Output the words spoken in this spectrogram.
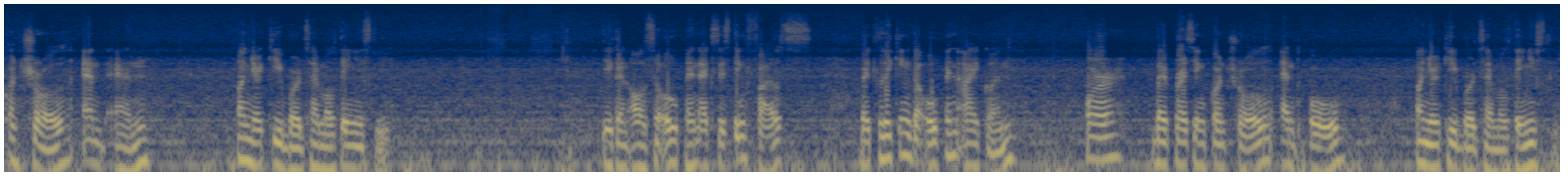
Ctrl and N on your keyboard simultaneously. You can also open existing files by clicking the open icon or by pressing Ctrl and O on your keyboard simultaneously.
